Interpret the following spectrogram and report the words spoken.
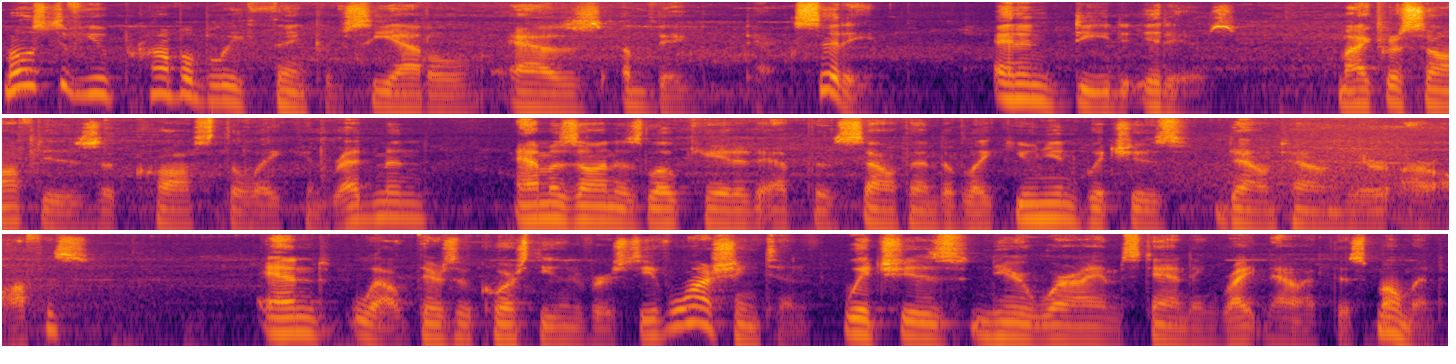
Most of you probably think of Seattle as a big tech city, and indeed it is. Microsoft is across the lake in Redmond. Amazon is located at the south end of Lake Union, which is downtown near our office. And, well, there's of course the University of Washington, which is near where I am standing right now at this moment.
